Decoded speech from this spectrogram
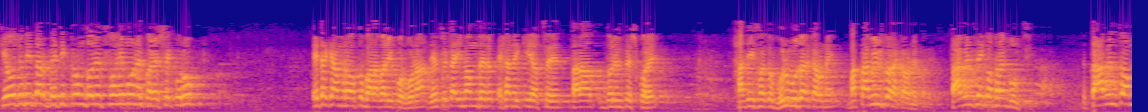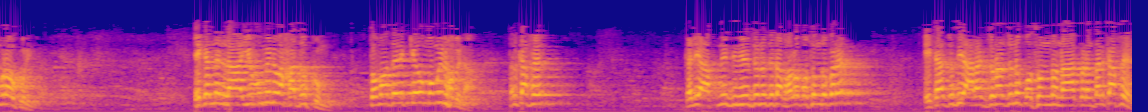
কেউ যদি তার ব্যতিক্রম দলিল সহি মনে করে, সে করুক। এটাকে আমরা অত বাড়াবাড়ি করব না। যেহেতু এটা ইমামদের এখানে কি আছে, তারা দলিল পেশ করে। হাদিস হয়তো ভুল বোঝার কারণে বা তাবিল করার কারণে করে। তাবিল সেই কথাটা আমি বলছি। তাবিল তো আমরাও করি। এখানে লাইমিন ও হাদুকুম তোমাদের কেউ মমিন হবে না। তাহলে কাফের? কাজে আপনি দিনের জন্য যেটা ভালো পছন্দ করেন, এটা যদি আর একজনের জন্য পছন্দ না করেন, তাহলে কাফের?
